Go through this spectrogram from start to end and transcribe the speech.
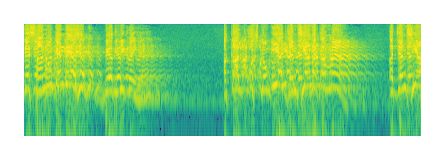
ਤੇ ਸਾਨੂੰ ਕਹਿੰਦੇ ਅਸੀਂ ਬੇਅਦਬੀ ਕਰਾਈ ਹੈ। ਅਕਾਲ ਉਸ ਕਿਉਂਕਿ ਏਜੰਸੀਆਂ ਦਾ ਕੰਮ ਹੈ। ਏਜੰਸੀਆਂ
